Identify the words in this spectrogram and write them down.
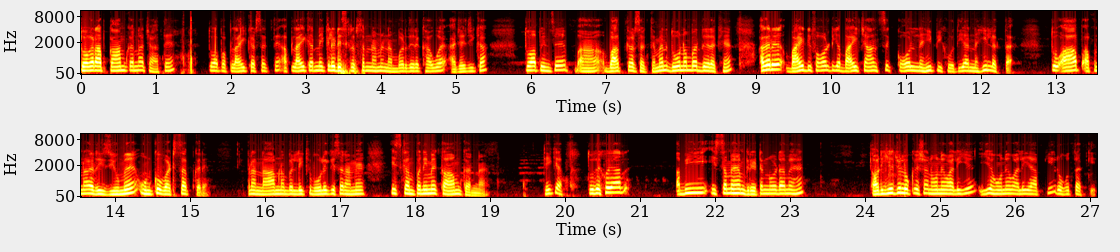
तो अगर आप काम करना चाहते हैं तो आप अप्लाई कर सकते हैं। अप्लाई करने के लिए डिस्क्रिप्शन में हमने नंबर दे रखा हुआ है, अजय जी का। तो आप इनसे बात कर सकते हैं। मैंने दो नंबर दे रखे हैं। अगर बाई डिफ़ॉल्ट या बाई चांस से कॉल नहीं पिक होती या नहीं लगता है तो आप अपना रिज्यूमे उनको व्हाट्सअप करें। अपना नाम नंबर लिख के बोले कि, सर, हमें इस कंपनी में काम करना है। ठीक है? तो देखो यार, अभी इस समय हम ग्रेटर नोएडा में हैं और ये जो लोकेशन होने वाली है, ये होने वाली है आपकी रोहतक की।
